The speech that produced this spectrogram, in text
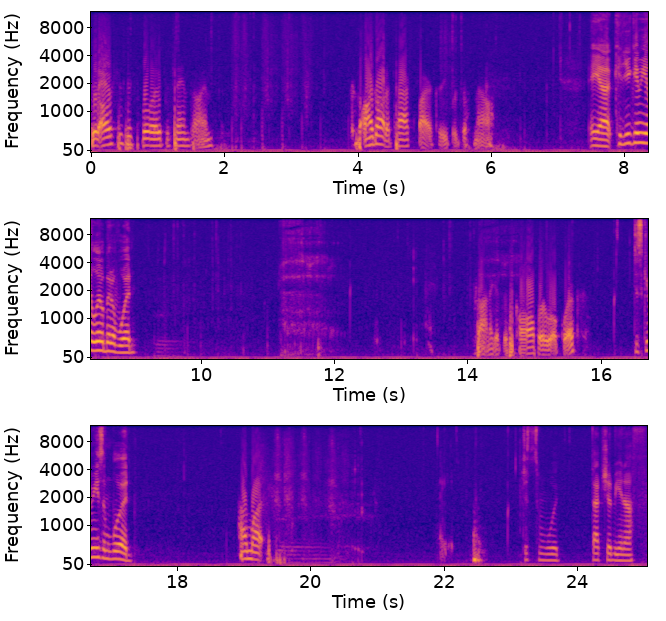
Did ours just explode at the same time? Cause I got attacked by a creeper just now. Hey, uh, can you give me a little bit of wood? Trying to get this copper real quick. Just give me some wood. How much? Just some wood. That should be enough.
